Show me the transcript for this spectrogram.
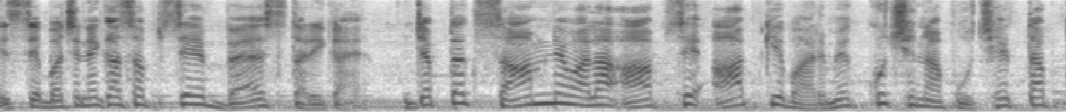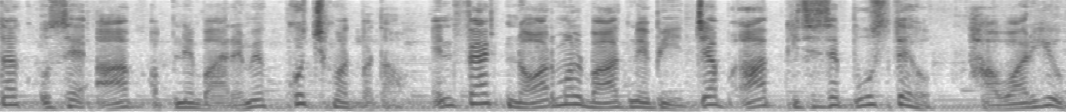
इससे बचने का सबसे बेस्ट तरीका है, जब तक सामने वाला आपसे आपके बारे में कुछ ना पूछे, तब तक उसे आप अपने बारे में कुछ मत बताओ। इनफैक्ट नॉर्मल बात में भी जब आप किसी से पूछते हो हाउ आर यू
